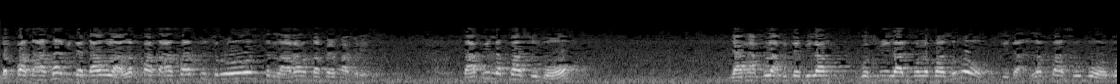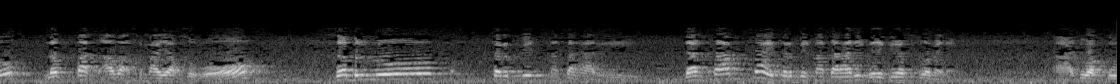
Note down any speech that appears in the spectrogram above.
Lepas asar kita tahulah, lepas asar tu terus terlarang sampai maghrib. Tapi lepas subuh jangan pula kita bilang pukul 9 pun lepas subuh. Tidak, lepas subuh tu lepas awak sembahyang subuh sebelum terbit matahari dan sampai terbit matahari kira-kira 10 minit. Ha, itu waktu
